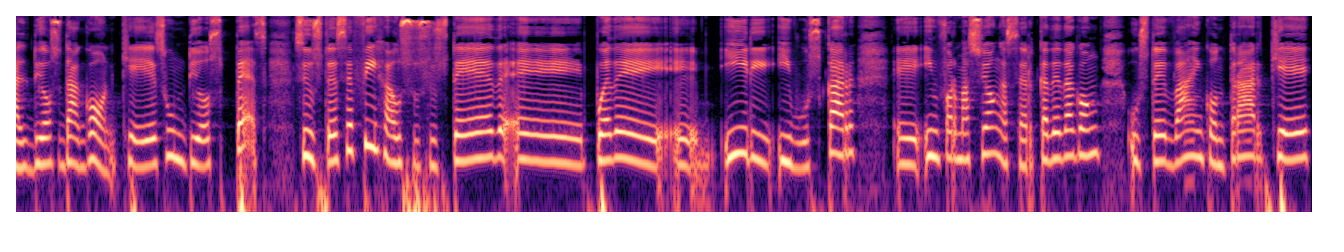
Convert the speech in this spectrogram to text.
al dios Dagón, que es un dios pez. Si usted se fija o si usted eh, puede eh, ir y, buscar eh, información acerca de Dagón, usted va a encontrar que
